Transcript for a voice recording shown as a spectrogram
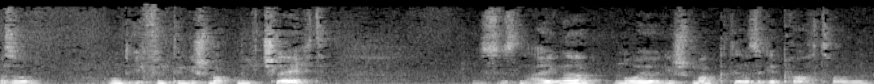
Also, und ich finde den Geschmack nicht schlecht. Es ist ein eigener, neuer Geschmack, den sie gebracht haben,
